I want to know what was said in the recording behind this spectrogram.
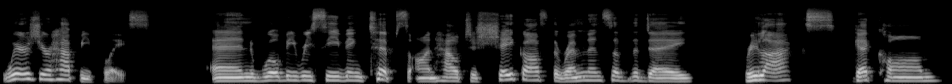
Where's your happy place? And we'll be receiving tips on how to shake off the remnants of the day, relax, get calm,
